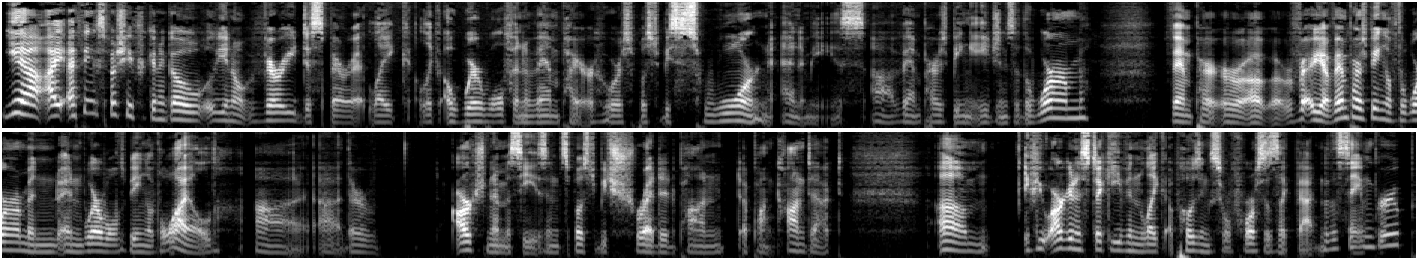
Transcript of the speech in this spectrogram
Yeah, I, I think especially if you're gonna go, you know, very disparate, like like a werewolf and a vampire who are supposed to be sworn enemies. Uh, vampires being agents of the worm, vampire or, uh, yeah, vampires being of the worm and, and werewolves being of the wild. Uh, uh, they're arch nemesis and supposed to be shredded upon upon contact. Um, if you are going to stick even like opposing forces like that into the same group,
